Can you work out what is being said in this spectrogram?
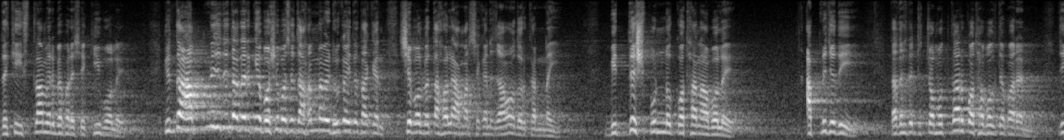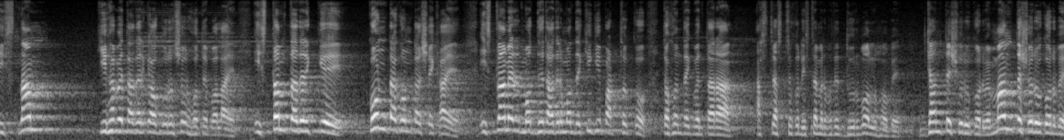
দেখি ইসলামের ব্যাপারে সে কি বলে। কিন্তু আপনি যদি তাদেরকে বসে বসে জাহান্নামে ঢুকাইতে থাকেন, সে বলবে, তাহলে আমার সেখানে যাওয়া দরকার নাই। বিদ্বেষপূর্ণ কথা না বলে আপনি যদি তাদের সাথে একটু চমৎকার কথা বলতে পারেন, যে ইসলাম কীভাবে তাদেরকে অগ্রসর হতে বলায়, ইসলাম তাদেরকে কোনটা কোনটা শেখায়? ইসলামের মধ্যে তাদের মধ্যে কি কি পার্থক্য? তখন দেখবেন তারা আস্তে আস্তে করে ইসলামের প্রতি দুর্বল হবে, জানতে শুরু করবে, মানতে শুরু করবে।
